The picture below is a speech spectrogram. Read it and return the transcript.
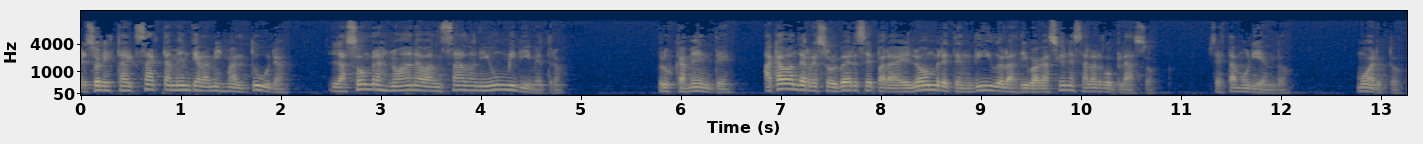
El sol está exactamente a la misma altura. Las sombras no han avanzado ni un milímetro. Bruscamente, acaban de resolverse para el hombre tendido las divagaciones a largo plazo. Se está muriendo. Muerto.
